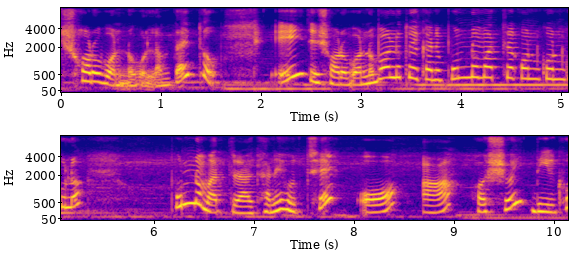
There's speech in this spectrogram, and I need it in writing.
স্বরবর্ণ বললাম, তাই তো? এই যে স্বরবর্ণ, বলো তো এখানে পূর্ণ মাত্রা কোন কোনগুলো? পূর্ণ মাত্রা এখানে হচ্ছে অ, আ, হস্যই, দীর্ঘ,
